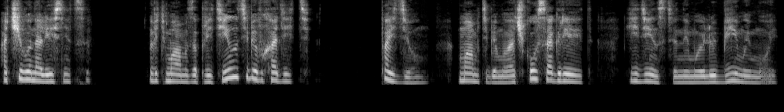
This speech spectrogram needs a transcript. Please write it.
Отчего на лестнице? Ведь мама запретила тебе выходить. Пойдем, мама тебе молочко согреет, единственный мой любимый мой, —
